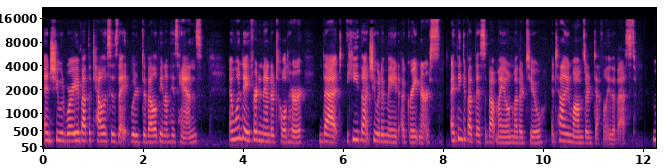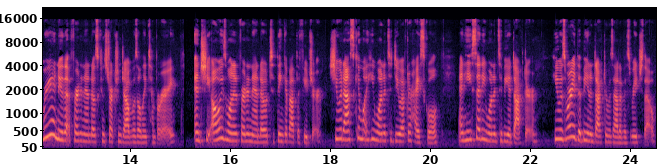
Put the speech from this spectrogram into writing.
and she would worry about the calluses that were developing on his hands. And one day, Ferdinando told her that he thought she would have made a great nurse. I think about this about my own mother too. Italian moms are definitely the best. Maria knew that Ferdinando's construction job was only temporary, and she always wanted Ferdinando to think about the future. She would ask him what he wanted to do after high school, and he said he wanted to be a doctor. He was worried that being a doctor was out of his reach, though.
